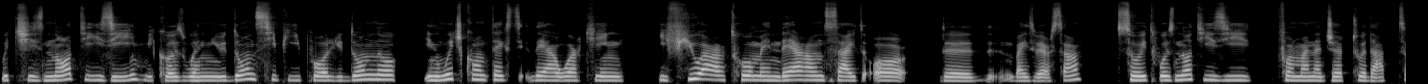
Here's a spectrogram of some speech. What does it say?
which is not easy because when you don't see people, you don't know in which context they are working, if you are at home and they are on site or the, the vice versa. So it was not easy for manager to adapt,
